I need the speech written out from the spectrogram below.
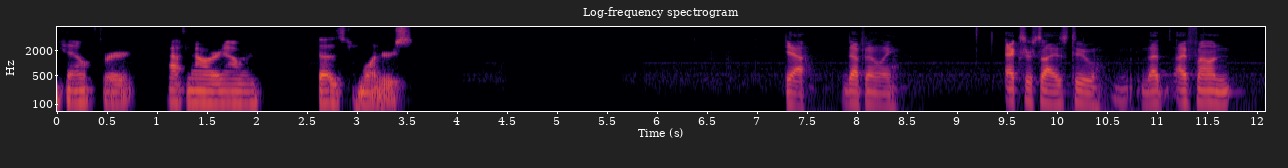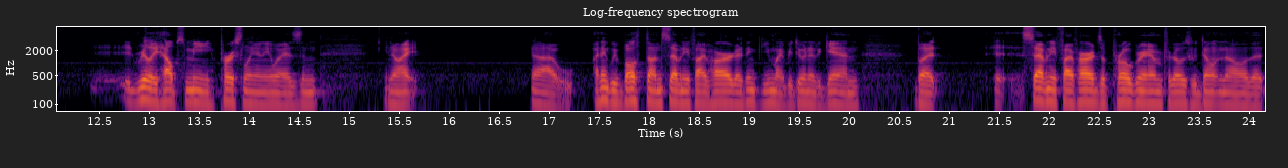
you know for half an hour an hour does wonders yeah definitely exercise too that i found it really helps me personally, anyways. And you know, I uh, I think we've both done 75 hard. I think you might be doing it again, but uh, 75 hard is a program for those who don't know that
